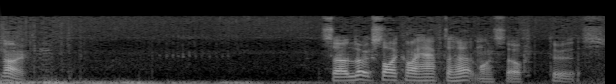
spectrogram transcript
No. So it looks like I have to hurt myself to do this.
